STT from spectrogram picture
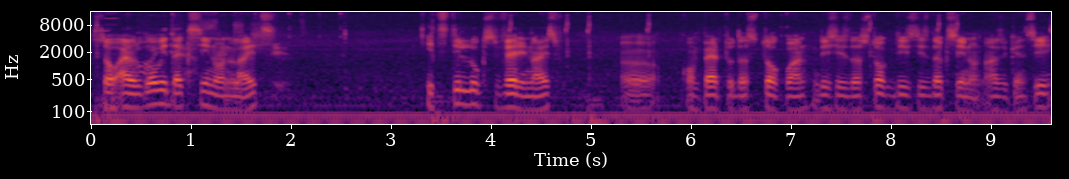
So I will go with the xenon lights. It still looks very nice uh, compared to the stock one. This is the stock this is the xenon. As you can see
